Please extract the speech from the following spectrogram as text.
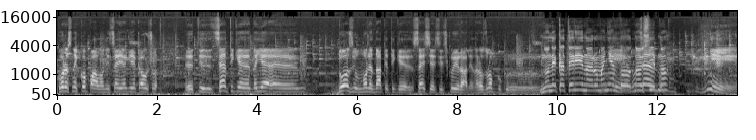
корисних копалин. І це я, я кажу, що це тільки дає дозвіл, може дати тільки сесія сільської ради на розробку. е, Ну не Катерина Романенко Ні, ну, одноосібно. це- ні.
